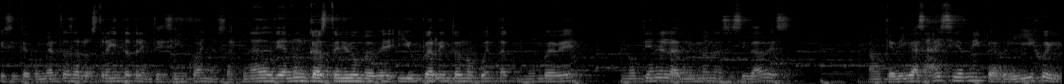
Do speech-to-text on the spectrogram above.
que si te conviertes a los 30, 35 años. Al final del día nunca has tenido un bebé y un perrito no cuenta como un bebé, no tiene las mismas necesidades. Aunque digas, ay, sí es mi perrijo y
